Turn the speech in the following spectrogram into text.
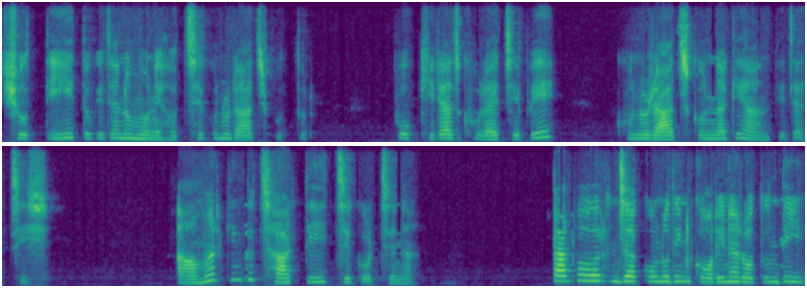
সত্যি তোকে যেন মনে হচ্ছে কোনো রাজপুত্র। পক্ষীরাজ ঘোড়ায় চেপে কোনো রাজকন্যাকে আনতে যাচ্ছিস। আমার কিন্তু ছাড়তে ইচ্ছে করছে না। তারপর যা কোনোদিন করে না রতনদি,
